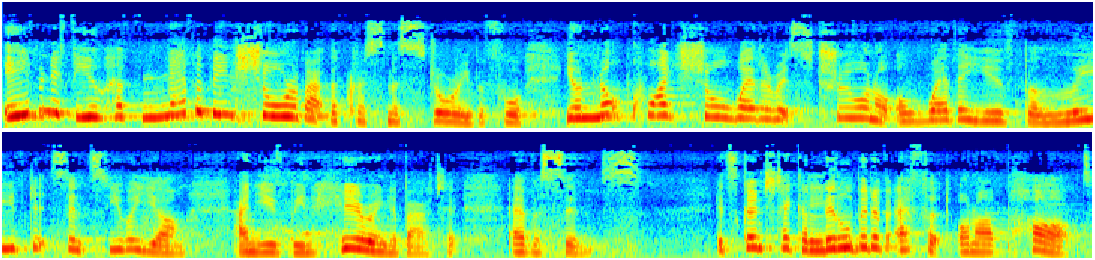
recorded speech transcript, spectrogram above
Even if you have never been sure about the Christmas story before, you're not quite sure whether it's true or not, or whether you've believed it since you were young and you've been hearing about it ever since. It's going to take a little bit of effort on our part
